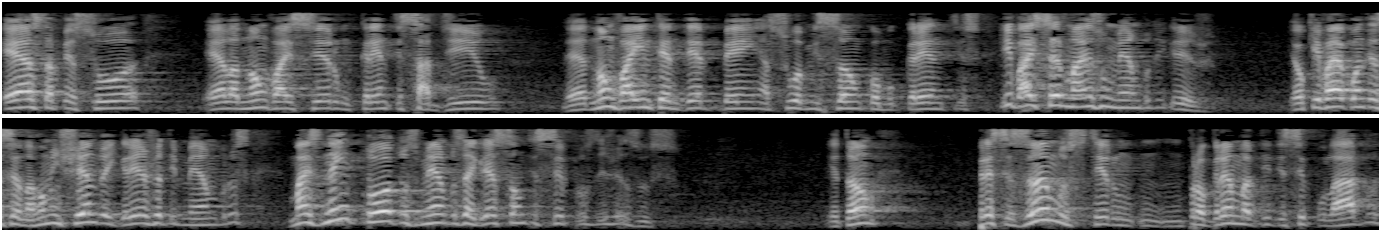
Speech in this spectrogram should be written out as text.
essa pessoa ela não vai ser um crente sadio, né, não vai entender bem a sua missão como crentes e vai ser mais um membro de igreja. É o que vai acontecendo. Nós vamos enchendo a igreja de membros, mas nem todos os membros da igreja são discípulos de Jesus. Então, precisamos ter um, um programa de discipulado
